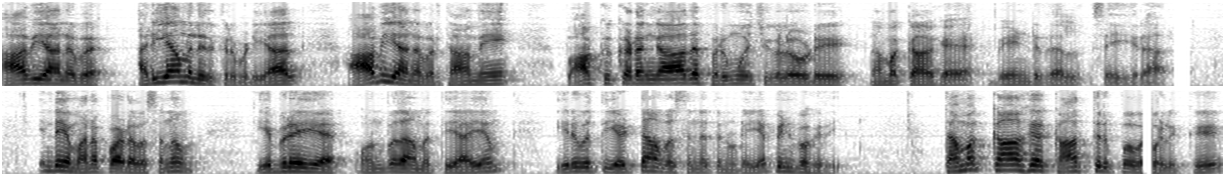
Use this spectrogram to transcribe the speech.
ஆவியானவர் அறியாமல் இருக்கிறபடியால் ஆவியானவர் தாமே வாக்கு கடங்காத பெருமூச்சுகளோடு நமக்காக வேண்டுதல் செய்கிறார். இன்றைய மனப்பாட வசனம் எபிரேயர் ஒன்பதாம் அத்தியாயம் இருபத்தி எட்டாம் வசனத்தினுடைய பின்பகுதி. தமக்காக காத்திருப்பவர்களுக்கு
